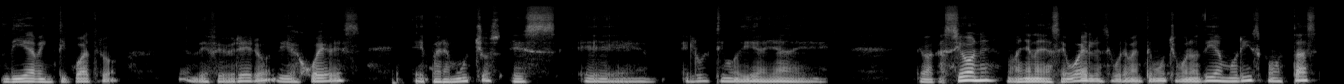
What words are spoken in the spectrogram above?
día 24 de febrero, día jueves, eh, para muchos es eh, el último día ya de, de vacaciones. Mañana ya se vuelven seguramente muchos. Buenos días, Maurice, ¿cómo estás?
